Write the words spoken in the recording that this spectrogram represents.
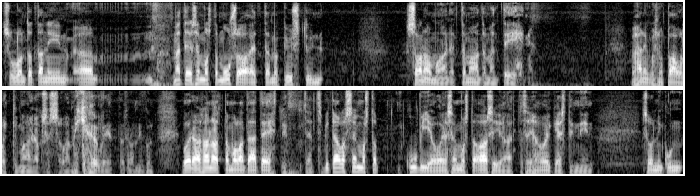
sulla on tota niin, äh, mä teen semmoista musaa, että mä pystyn sanomaan, että mä oon tämän tehnyt. Vähän niin kuin siinä Paulikki-mainoksessa vai mikä oli, että se on niin kuin, voidaan sanoa, että me ollaan tämä tehty. Se, että se pitää olla semmoista kuvioa ja semmoista asiaa, että se ihan oikeasti niin, se on niin kuin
